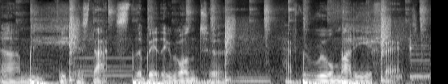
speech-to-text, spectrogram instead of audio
um, because that's the bit that want to have the real muddy effect.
